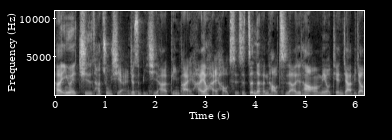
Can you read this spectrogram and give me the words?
它因为其实它煮起来就是比其他的品牌还要还好吃，是真的很好吃啊，而且它好像没有添加比较。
